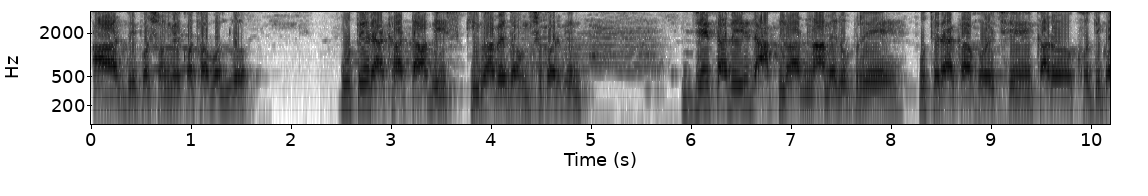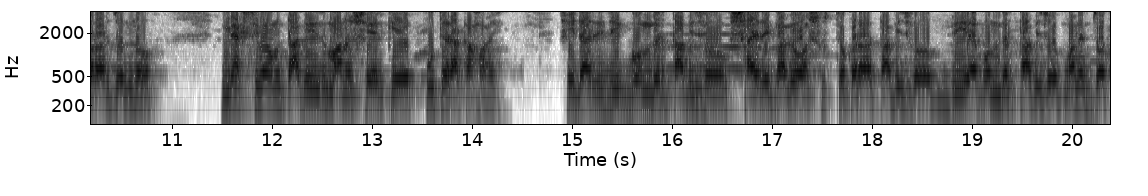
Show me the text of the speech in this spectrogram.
আজ যে প্রসঙ্গে কথা বলব। পুঁতে রাখা তাবিজ কীভাবে ধ্বংস করবেন? যে তাবিজ আপনার নামের উপরে পুঁতে রাখা হয়েছে কারও ক্ষতি করার জন্য ম্যাক্সিমাম তাবিজ মানুষেরকে পুঁতে রাখা হয়। সেটা রিজিক বন্ধের তাবিজ হোক, শারীরিকভাবে অসুস্থ করার তাবিজ হোক, বিয়ে বন্ধের তাবিজ হোক মানে যত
